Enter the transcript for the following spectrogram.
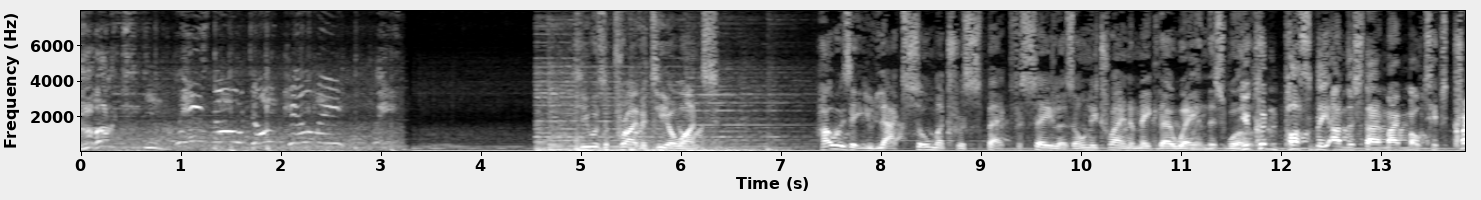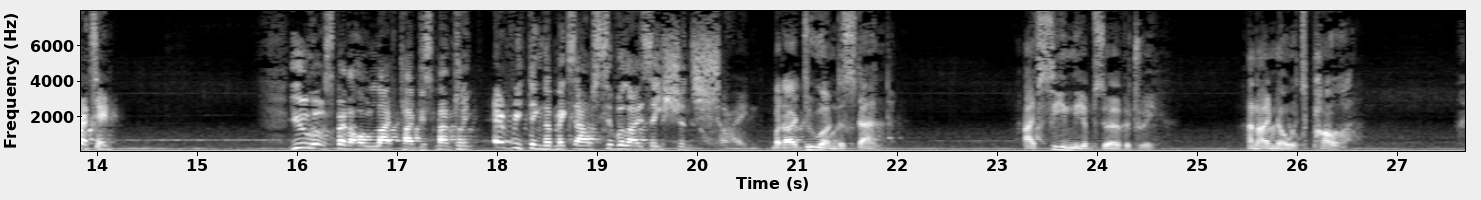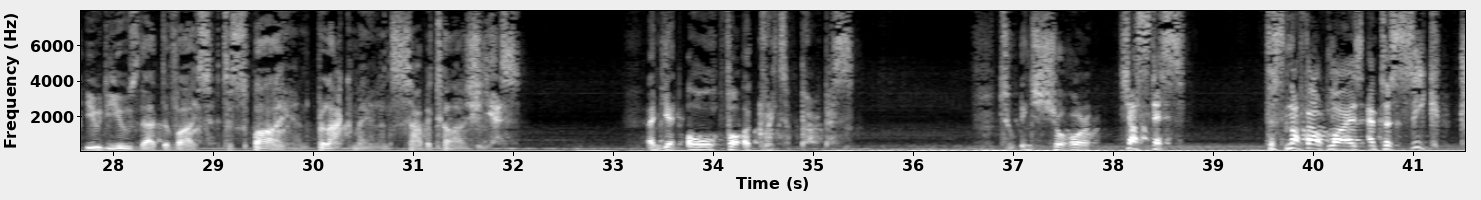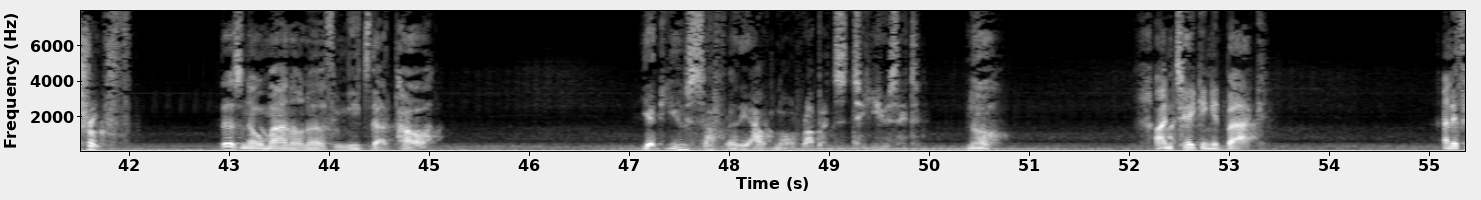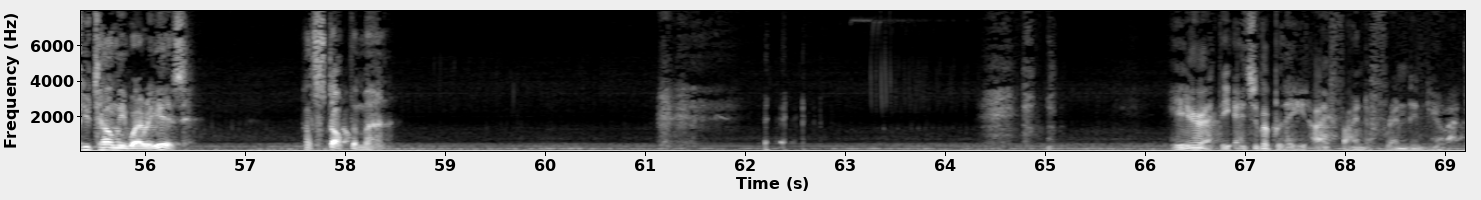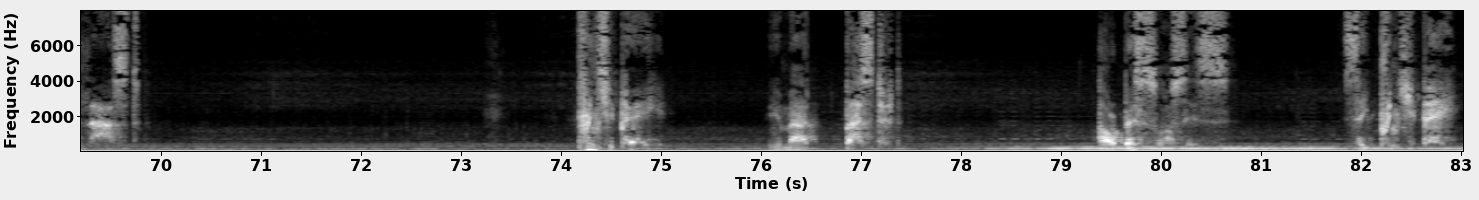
do. Please, no, don't kill me! Please. He was a privateer once. How is it you lack so much respect for sailors only trying to make their way in this world? You couldn't possibly understand my motives, cretin! You have spent a whole lifetime dismantling everything that makes our civilization shine. But I do understand. I've seen the observatory, and I know its power. You'd use that device to spy and blackmail and sabotage. Yes. And yet all for a greater purpose. To ensure justice. To snuff out lies and to seek truth. There's no man on Earth who needs that power. Yet you suffer the outlaw Roberts to use it. No. I'm taking it back. And if you tell me where he is, I'll stop the man. Here at the edge of a blade, I find a friend in you at last. Principe, you mad bastard. Our best sources say Principe.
